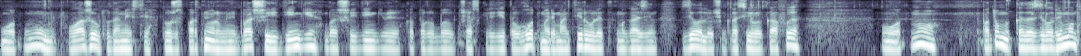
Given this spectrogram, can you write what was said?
Вот, ну, вложил туда вместе тоже с партнерами большие деньги, большие деньги, которые был часть кредита. В год мы ремонтировали этот магазин, сделали очень красивое кафе. Вот, ну, потом, когда сделал ремонт,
